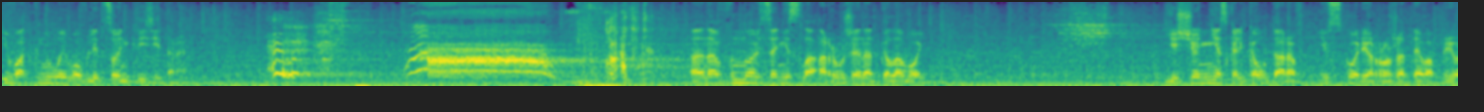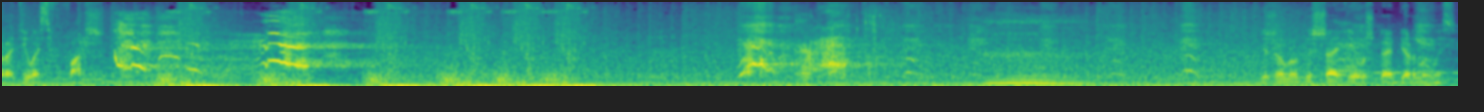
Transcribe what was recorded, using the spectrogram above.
и воткнула его в лицо Инквизитора. Она вновь занесла оружие над головой. Еще несколько ударов, и вскоре рожа Дева превратилась в фарш. Тяжело дыша, девушка обернулась.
